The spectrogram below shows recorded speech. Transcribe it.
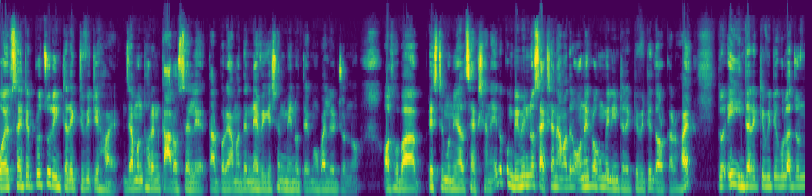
ওয়েবসাইটে প্রচুর ইন্টারেক্টিভিটি হয়। যেমন ধরেন কারোসেলে তারপরে আমাদের নেভিগেশন মেনুতে মোবাইলের জন্য, অথবা টেস্টিমোনিয়াল সেকশানে এরকম বিভিন্ন সেকশানে আমাদের অনেক রকমের ইন্টারেক্টিভিটি দরকার হয়। তো এই ইন্টারেক্টিভিটিগুলোর জন্য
